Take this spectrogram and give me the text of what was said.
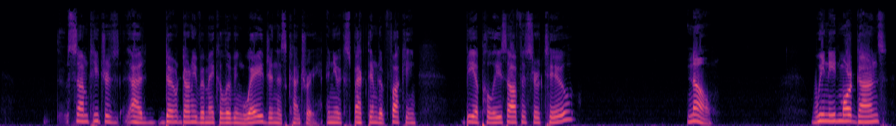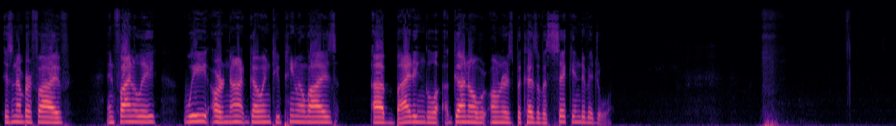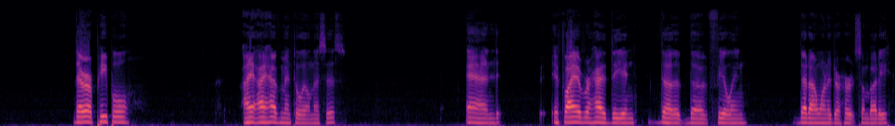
some teachers uh, don't don't even make a living wage in this country, and you expect them to fucking be a police officer too? No. We need more guns is number five, and finally, we are not going to penalize abiding gun owners because of a sick individual. there are people. I I have mental illnesses, and if I ever had the the the feeling that I wanted to hurt somebody,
